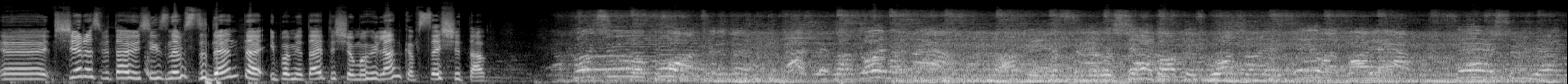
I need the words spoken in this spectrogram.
Е, ще раз вітаю всіх з Днем студента і пам'ятайте, що Могилянка все ще та. Поки не мене, доки не силися, доки зможує сила твоя, ти жиє.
